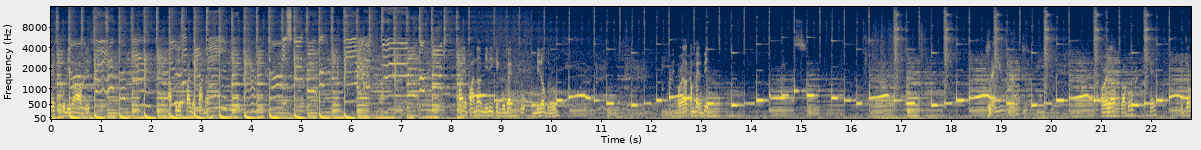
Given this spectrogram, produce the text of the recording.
You guys can continue this. After this, find your partner. Find your partner, Millie can go back to the middle of the room. Aurela, come back a bit. You. Aurela, rubble. Okay, good job.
